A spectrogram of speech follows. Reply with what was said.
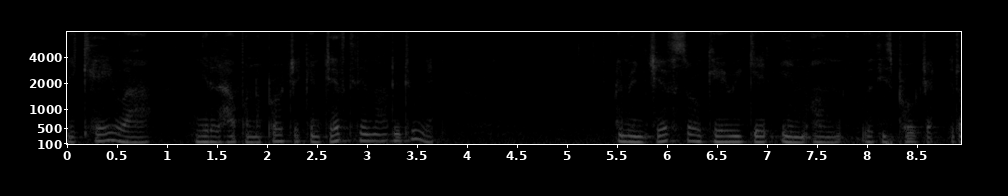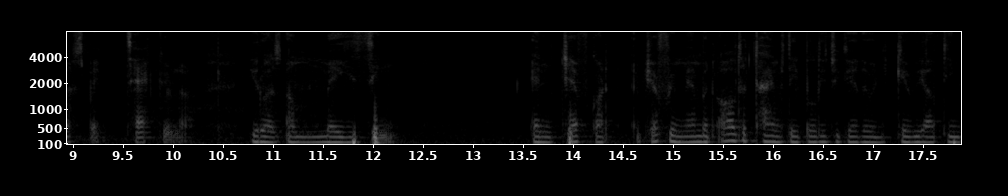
Michaela needed help on a project and Jeff didn't know how to do it. And when Jeff saw Gary get in on with his project, it was spectacular. It was amazing. And Jeff got Jeff remembered all the times they built it together and Gary helped him.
